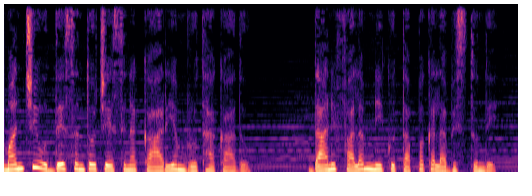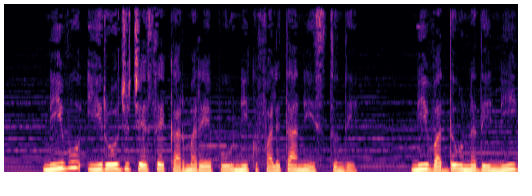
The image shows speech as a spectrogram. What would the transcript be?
మంచి ఉద్దేశంతో చేసిన కార్యం వృథా కాదు. దాని ఫలం నీకు తప్పక లభిస్తుంది. నీవు ఈరోజు చేసే కర్మ రేపు నీకు ఫలితాన్ని ఇస్తుంది. నీ వద్ద ఉన్నది నీ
